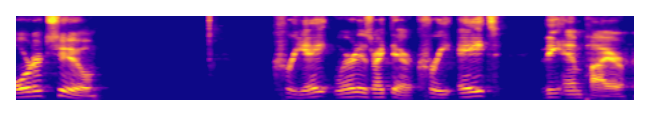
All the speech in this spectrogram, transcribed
order to create where it is right there, create the empire.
